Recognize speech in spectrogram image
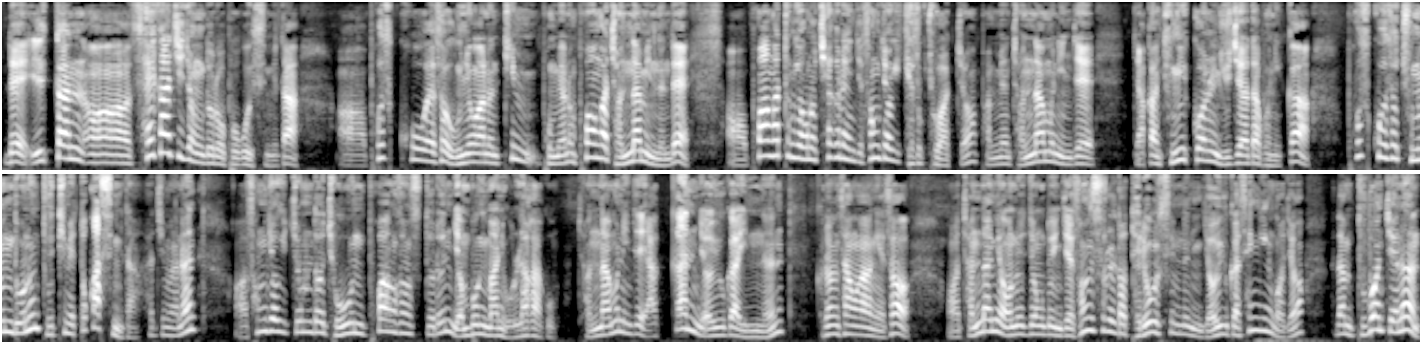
네, 일단 어, 세 가지 정도로 보고 있습니다. 어, 포스코에서 운영하는 팀 보면은 포항과 전남이 있는데 어, 포항 같은 경우는 최근에 이제 성적이 계속 좋았죠. 반면 전남은 이제 약간 중위권을 유지하다 보니까 포스코에서 주는 돈은 두 팀에 똑같습니다. 하지만은 어, 성적이 좀 더 좋은 포항 선수들은 연봉이 많이 올라가고 전남은 이제 약간 여유가 있는 그런 상황에서 어, 전남이 어느 정도 이제 선수를 더 데려올 수 있는 여유가 생긴 거죠. 그다음 두 번째는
